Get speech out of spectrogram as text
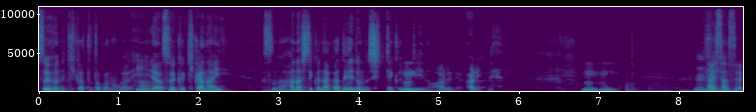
そういう風な聞き方とかの方がいい。うんいや、それか聞かない？その話していく中でどんどん知っていくっていうのはある,、あるようんうんね。大賛成。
